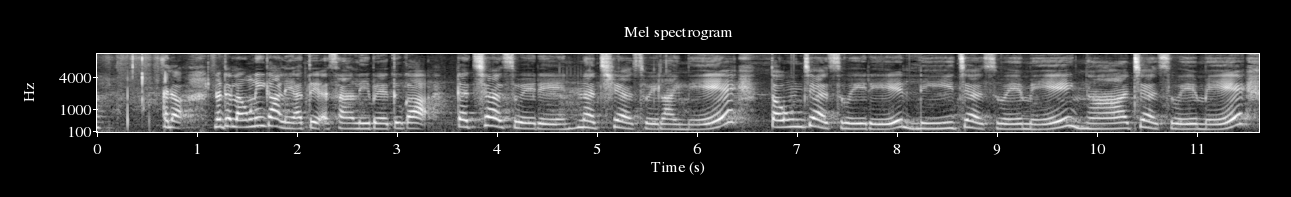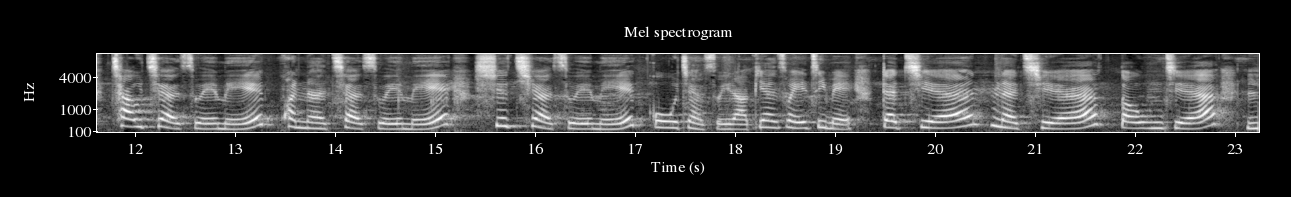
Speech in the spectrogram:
အဲ့တော့နောက်တစ်လုံးလေးကလည်းအသက်အဆန်းလေးပဲသူကတစ်ချက်ဆွဲတယ်နှစ်ချက်ဆွဲလိုက်မယ် သုံးချက်ဆွဲတယ်လေးချက်ဆွဲမယ်ငါးချက်ဆွဲမယ်၆ချက်ဆွဲမယ်ခုနှစ်ချက်ဆွဲမယ်ရှစ်ချက်ဆွဲမယ်ကိုးချက်ဆွဲတာပြန်ဆွဲကြည့်မယ်တစ်ချက်နှစ်ချက်သုံးချက်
